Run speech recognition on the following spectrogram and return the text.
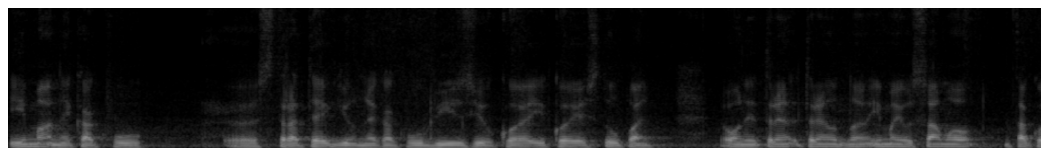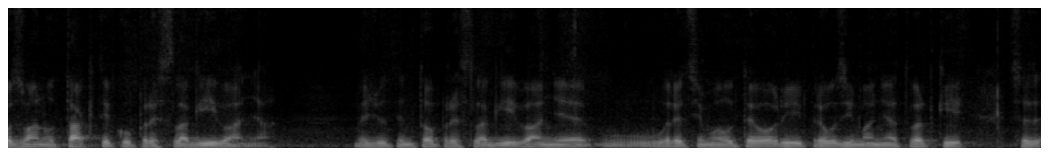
ima nekakvu e, strategiju, nekakvu viziju, koja, koji je stupanj. Oni trenutno imaju samo takozvanu taktiku preslagivanja. Međutim, to preslagivanje, recimo u teoriji preuzimanja tvrtki, se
